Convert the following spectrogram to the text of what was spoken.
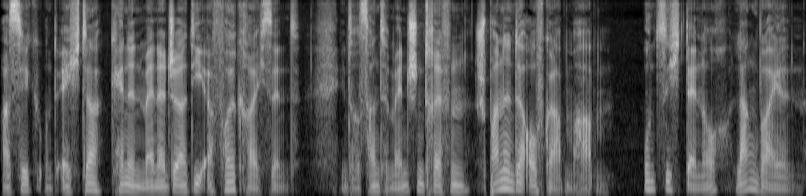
Assig und Echter kennen Manager, die erfolgreich sind, interessante Menschen treffen, spannende Aufgaben haben und sich dennoch langweilen.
